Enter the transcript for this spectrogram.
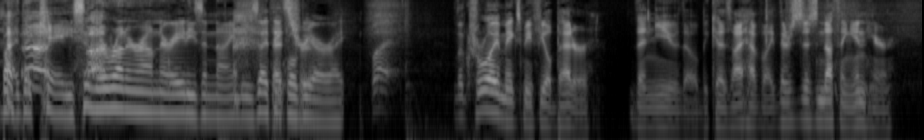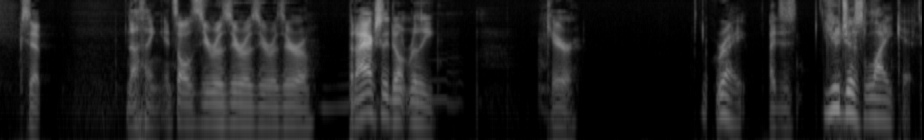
by the case, and they're running around their 80s and 90s. I think That's we'll be all right. But LaCroix makes me feel better than you, though, because I have, like, there's just nothing in here except nothing. It's all zero, zero, zero, zero. But I actually don't really care. Right. I just, You just like it.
